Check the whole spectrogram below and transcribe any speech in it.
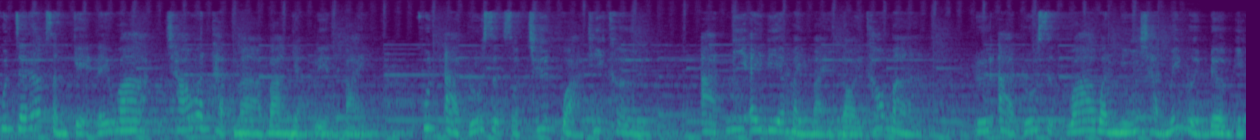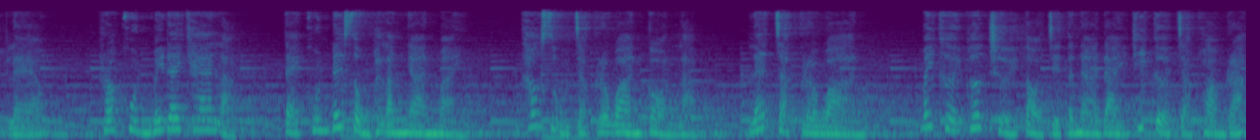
คุณจะเริ่มสังเกตได้ว่าเช้าวันถัดมาบางอย่างเปลี่ยนไป คุณอาจรู้สึกสดชื่นกว่าที่เคย อาจมีไอเดียใหม่ ๆ ลอยเข้ามา หรืออาจรู้สึกว่าวันนี้ฉันไม่เหมือนเดิมอีกแล้ว เพราะคุณไม่ได้แค่หลับ แต่คุณได้ส่งพลังงานใหม่ เข้าสู่จักรวาลก่อนหลับ และจักรวาล ไม่เคยเพิกเฉยต่อเจตนาใดที่เกิดจากความรัก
